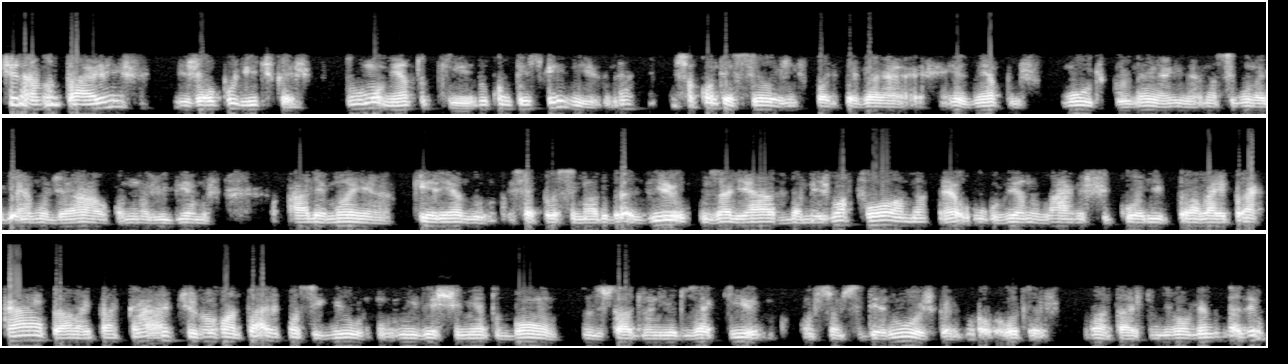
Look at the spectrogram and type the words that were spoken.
tirar vantagens geopolíticas do momento que, do contexto que ele vive, né? Isso aconteceu, a gente pode pegar exemplos múltiplos, né? Na Segunda Guerra Mundial, quando nós vivíamos a Alemanha querendo se aproximar do Brasil, os aliados da mesma forma. Né? O governo Vargas ficou ali para lá e para cá, para lá e para cá, tirou vantagem, conseguiu um investimento bom nos Estados Unidos aqui, construção de siderúrgica, outras vantagens para o desenvolvimento do Brasil,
